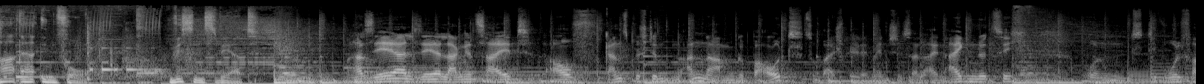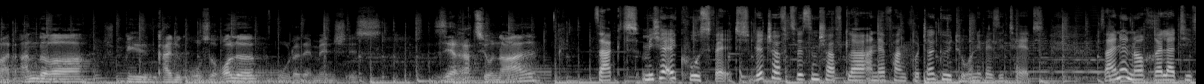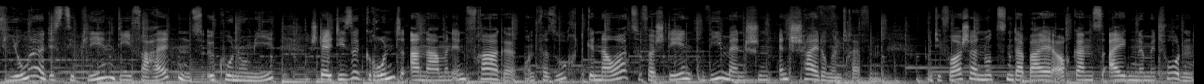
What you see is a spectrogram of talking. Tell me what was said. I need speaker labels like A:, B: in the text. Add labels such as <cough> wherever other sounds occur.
A: HR Info. Wissenswert.
B: Man hat sehr, sehr lange Zeit auf ganz bestimmten Annahmen gebaut. Zum Beispiel, der Mensch ist allein eigennützig und die Wohlfahrt anderer spielt keine große Rolle oder der Mensch ist sehr rational.
C: Sagt Michael Coesfeld, Wirtschaftswissenschaftler an der Frankfurter Goethe-Universität. Seine noch relativ junge Disziplin, die Verhaltensökonomie, stellt diese Grundannahmen in Frage und versucht genauer zu verstehen, wie Menschen Entscheidungen treffen. Und die Forscher nutzen dabei auch ganz eigene Methoden.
